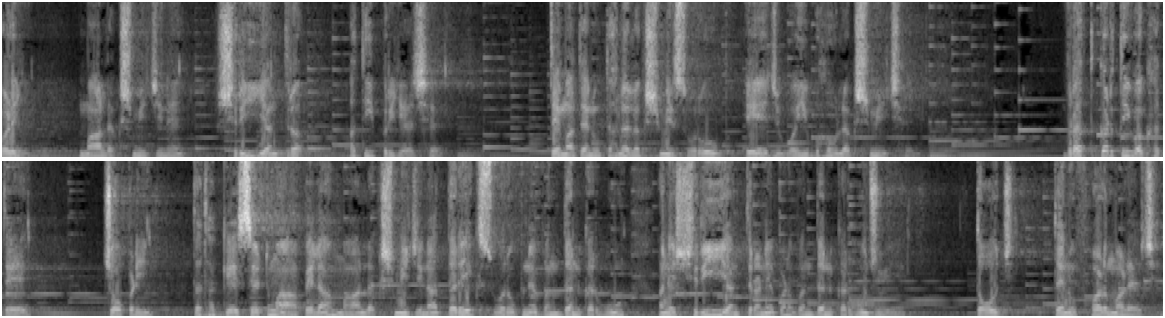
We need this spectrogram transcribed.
વળી, મા લક્ષ્મીજીને શ્રીયંત્ર અતિ પ્રિય છે. તેમાં તેનું ધનલક્ષ્મી સ્વરૂપ એ જ વૈભવ લક્ષ્મી છે. વ્રત કરતી વખતે ચોપડી તથા કેસેટમાં આપેલા મા લક્ષ્મીજીના દરેક સ્વરૂપને વંદન કરવું અને શ્રી યંત્રને પણ વંદન કરવું જોઈએ. તો જ તેનું ફળ મળે છે.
